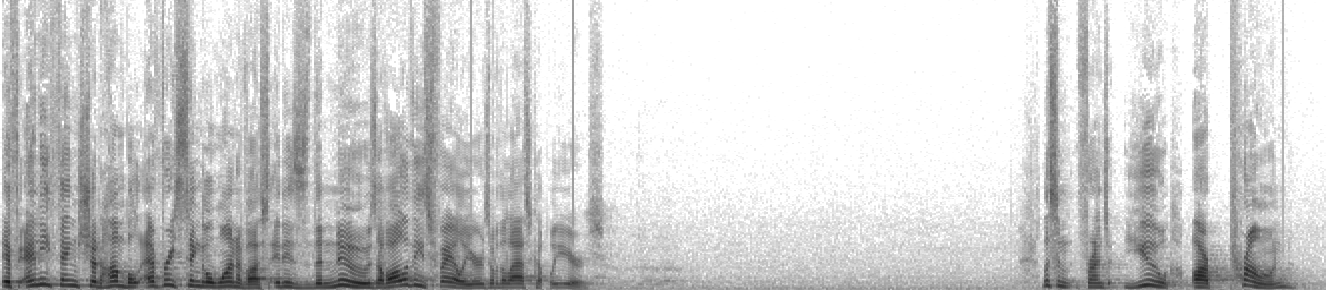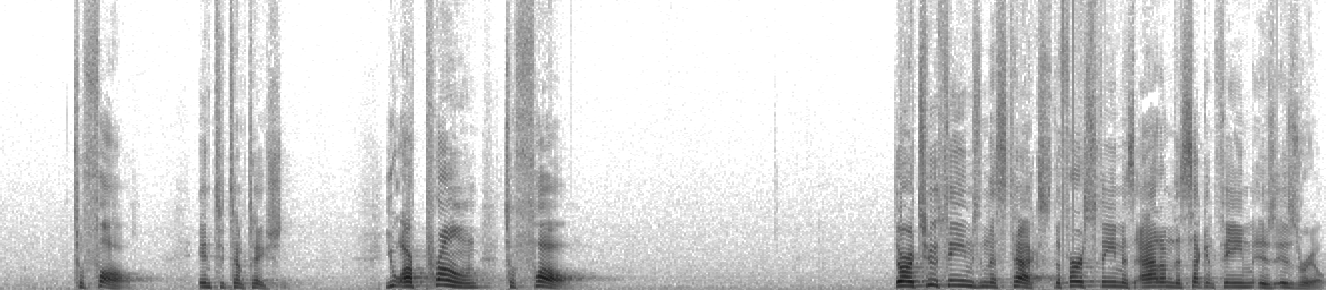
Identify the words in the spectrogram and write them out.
If anything should humble every single one of us, it is the news of all of these failures over the last couple of years. Listen, friends, you are prone to fall into temptation. You are prone to fall. There are two themes in this text. The first theme is Adam, the second theme is Israel.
